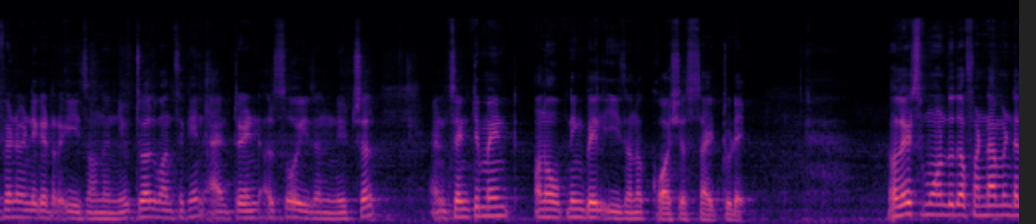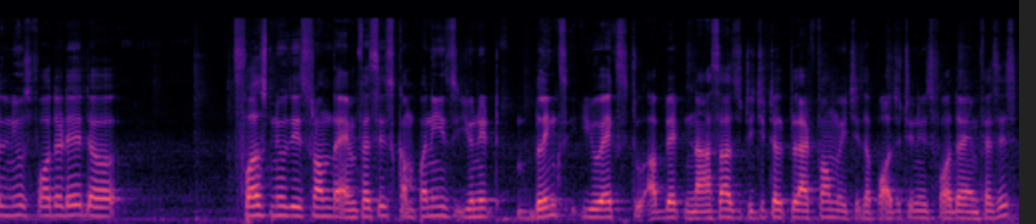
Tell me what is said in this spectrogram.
FNO indicator is on a neutral once again and trend also is on neutral and sentiment on opening bell is on a cautious side today. Now let's move on to the fundamental news for the day. The first news is from the Mphasis company's unit Blinks UX to update NASA's digital platform which is a positive news for the Mphasis.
